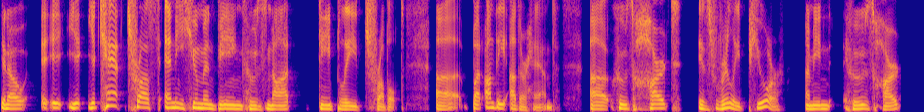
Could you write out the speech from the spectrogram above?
you know, you, you can't trust any human being who's not deeply troubled. Uh, but on the other hand, uh, whose heart is really pure I mean, whose heart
